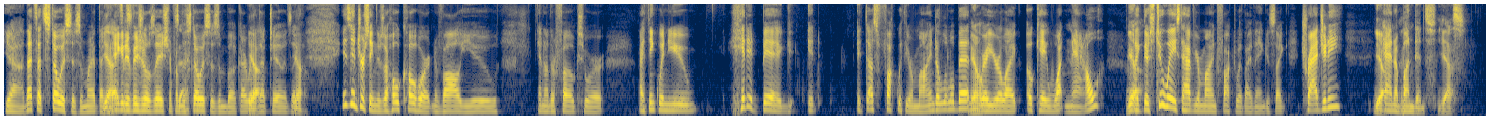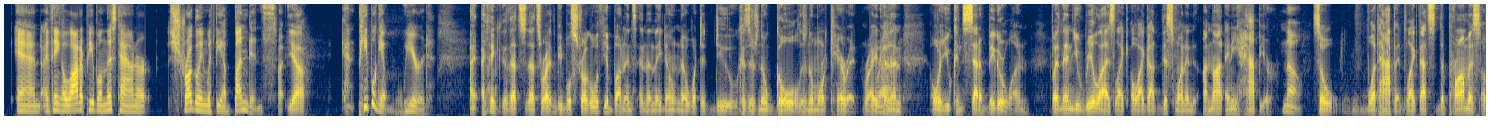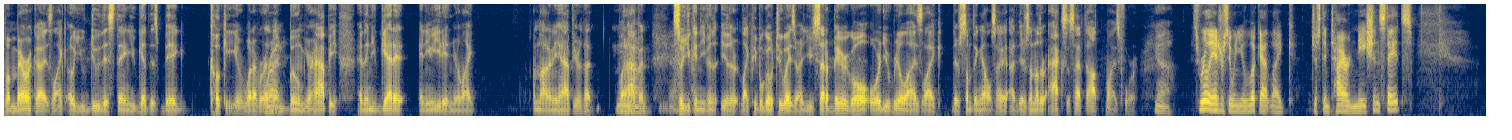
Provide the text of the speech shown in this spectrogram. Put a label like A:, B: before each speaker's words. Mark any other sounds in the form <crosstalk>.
A: Yeah, that's that stoicism, right? That
B: Yeah, it's a
A: negative visualization from the stoicism book. I read
B: Yeah.
A: that too. It's like
B: Yeah.
A: it's interesting. There's a whole cohort, Naval, you, and other folks who are. I think when you hit it big, it it does fuck with your mind a little bit, where you're like, okay, what now?
B: Yeah.
A: Like, there's two ways to have your mind fucked with. I think it's like tragedy
B: yeah.
A: and abundance.
B: yes.
A: And I think a lot of people in this town are struggling with the abundance,
B: Uh, yeah.
A: and people get weird.
B: I, I think that's that's right. People struggle with the abundance, and then they don't know what to do because there's no goal, there's no more carrot, right?
A: Right.
B: And then, or you can set a bigger one, but then you realize like, oh, I got this one, and I'm not any happier.
A: No,
B: So what happened? Like that's the promise of America is like, oh, you do this thing, you get this big cookie or whatever, and then boom, you're happy, and then you get it and you eat it, and you're like, I'm not any happier. That what
A: No.
B: happened? So you can even either like people go two ways, right? You set a bigger goal, or you realize like there's something else. I, I there's another axis I have to optimize for.
A: Yeah. It's really interesting when you look at like just entire nation states.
